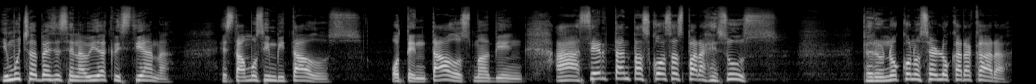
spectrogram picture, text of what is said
Y muchas veces en la vida cristiana estamos invitados, o tentados más bien, a hacer tantas cosas para Jesús, pero no conocerlo cara a cara.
